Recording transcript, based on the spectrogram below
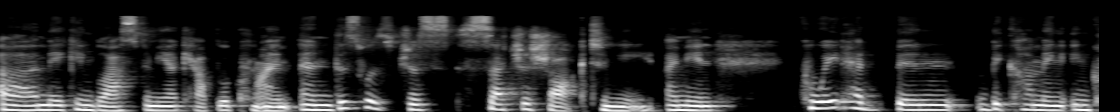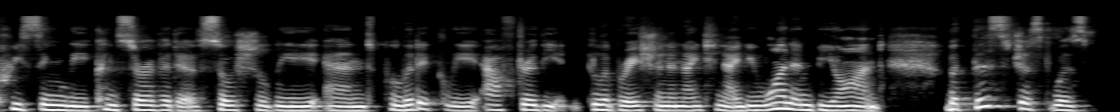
uh, making blasphemy a capital crime. And this was just such a shock to me. I mean, Kuwait had been becoming increasingly conservative socially and politically after the liberation in 1991 and beyond. But this just was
